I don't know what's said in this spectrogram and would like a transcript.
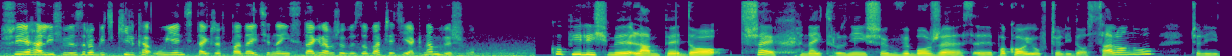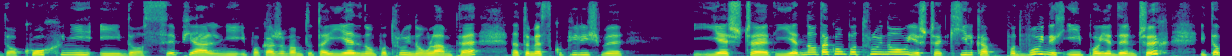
Przyjechaliśmy zrobić kilka ujęć, także wpadajcie na Instagram, żeby zobaczyć, jak nam wyszło. Kupiliśmy lampy do trzech najtrudniejszych w wyborze y, pokojów, czyli do salonu, czyli do kuchni i do sypialni. I pokażę Wam tutaj jedną potrójną lampę. Natomiast kupiliśmy jeszcze jedną taką potrójną, jeszcze kilka podwójnych i pojedynczych. I to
